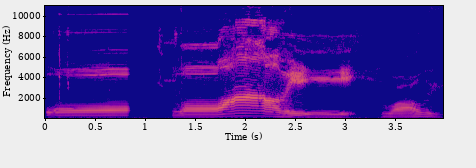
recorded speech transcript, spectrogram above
Wally. Wally.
